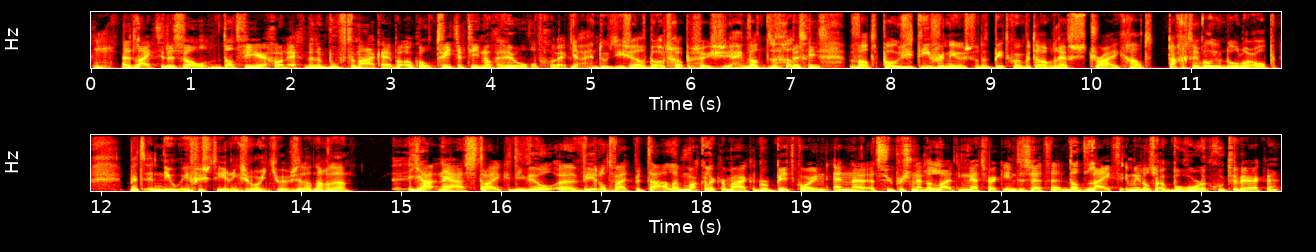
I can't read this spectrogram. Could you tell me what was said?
Hmm. En het lijkt er dus wel dat we hier gewoon echt met een boef te maken hebben. Ook al twittert hij nog heel opgewekt. Ja, en doet hij zelf boodschappen, zoals je zei. Wat, wat, Precies. wat positiever nieuws. Want het Bitcoin-betaalbedrijf Strike haalt 80 miljoen dollar op met een nieuw investeringsrondje. Hoe hebben ze dat nou gedaan? Ja, nou ja, Strike die wil uh, wereldwijd betalen makkelijker maken door Bitcoin en uh, het supersnelle Lightning-netwerk in te zetten. Dat lijkt inmiddels ook behoorlijk goed te werken.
